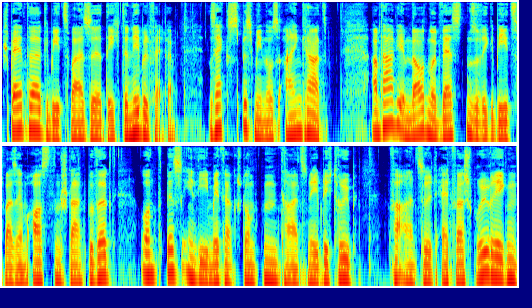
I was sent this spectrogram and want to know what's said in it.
später gebietsweise dichte Nebelfelder. 6 bis minus 1 Grad. Am Tage im Norden und Westen sowie gebietsweise im Osten stark bewölkt und bis in die Mittagsstunden teils neblig trüb. Vereinzelt etwas Sprühregen.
